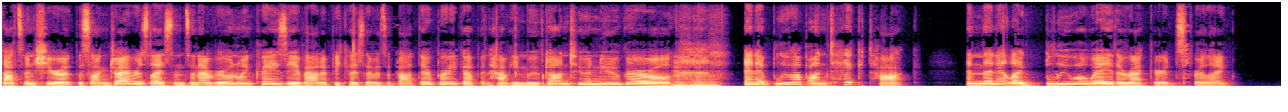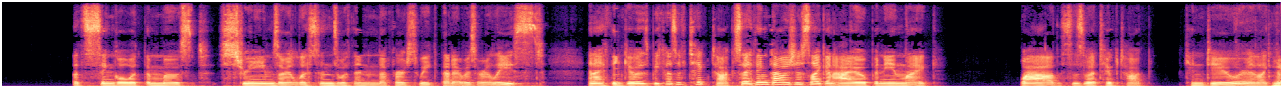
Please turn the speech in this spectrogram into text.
that's when she wrote the song Driver's License, and everyone went crazy about it because it was about their breakup and how he moved on to a new girl. hmm And it blew up on TikTok, and then it like blew away the records for like a single with the most streams or listens within the first week that it was released. And I think it was because of TikTok. So I think that was just like an eye opening, like, wow, this is what TikTok can do, or like the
